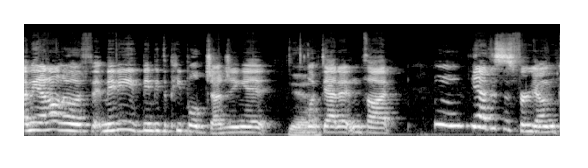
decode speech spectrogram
I mean, I don't know if it, maybe maybe the people judging it Yeah. looked at it and thought, "Hmm, "Yeah, this is for young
